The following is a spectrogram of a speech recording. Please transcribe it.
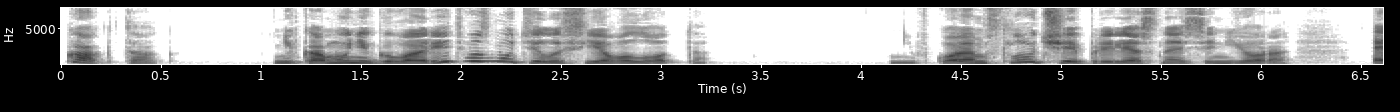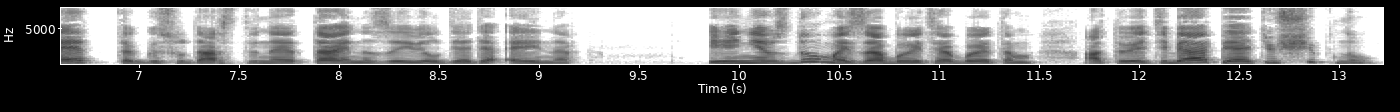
Как так? Никому не говорить, возмутилась Ева Лотта. Ни в коем случае, прелестная сеньора. Это государственная тайна, заявил дядя Эйнер. — и не вздумай забыть об этом, а то я тебя опять ущипну.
